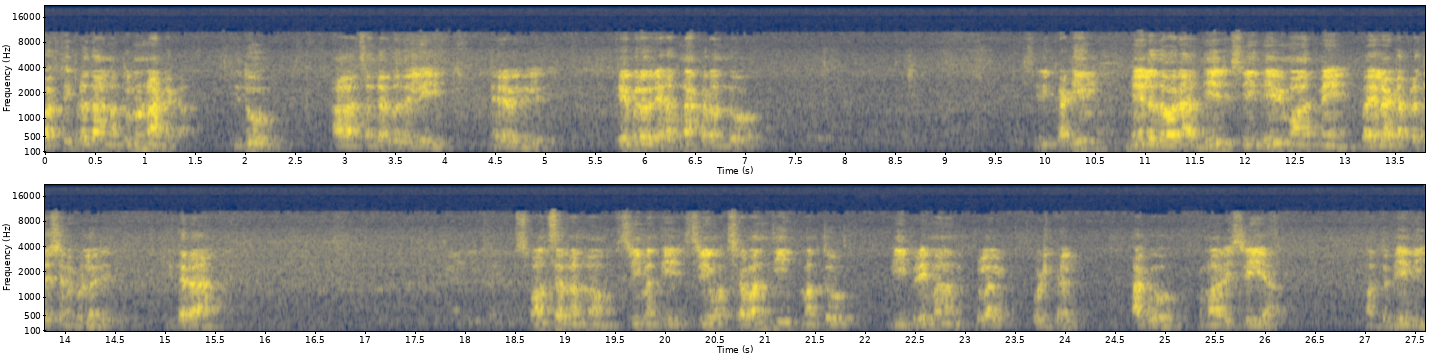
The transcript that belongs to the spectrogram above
ಭಕ್ತಿ ಪ್ರಧಾನ ತುಳುನಾಟಕ ಇದು ಆ ಸಂದರ್ಭದಲ್ಲಿ ನೆರವೇರಲಿದೆ. ಫೆಬ್ರವರಿ ಹದಿನಾಲ್ಕರಂದು ಶ್ರೀ ಕಟೀಲ್ ಮೇಲದವರ ದೇವಿ ಶ್ರೀ ದೇವಿ ಮಹಾತ್ಮೆ ಬಯಲಾಟ ಪ್ರದರ್ಶನಗೊಳ್ಳಲಿದೆ ಇದರ ಸ್ಪಾನ್ಸರ್ ಅನ್ನು ಶ್ರೀಮತಿ ಶ್ರೀ ಶ್ರವಂತಿ ಮತ್ತು ಬಿ ಪ್ರೇಮಾನಂದ್ ಕುಲಾಲ್ ಕೋಡಿಕಲ್ ಹಾಗೂ ಕುಮಾರಿ ಶ್ರೇಯ ಮತ್ತು ಬೇಬಿ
